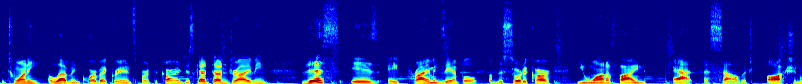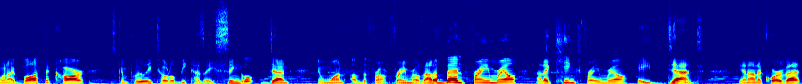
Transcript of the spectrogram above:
the 2011 Corvette Grand Sport, the car I just got done driving. This is a prime example of the sort of car you want to find at a salvage auction. When I bought the car, it was completely totaled because a single dent in one of the front frame rails. Not a bent frame rail, not a kinked frame rail, a dent. And on a Corvette,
